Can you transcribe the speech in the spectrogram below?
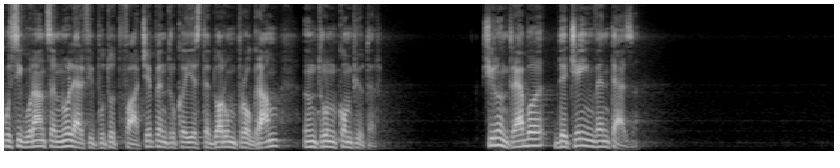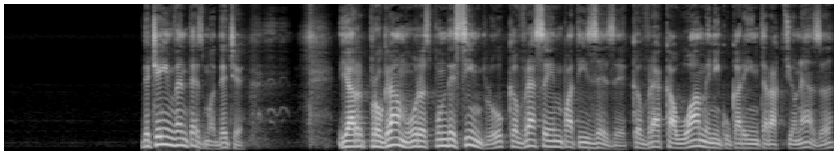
cu siguranță nu le-ar fi putut face pentru că este doar un program într-un computer. Și îl întreabă de ce inventează. De ce inventez, mă? De ce? Iar programul răspunde simplu că vrea să empatizeze, că vrea ca oamenii cu care interacționează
